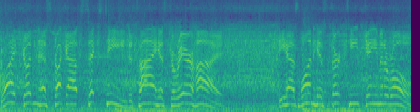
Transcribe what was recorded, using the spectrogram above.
Dwight Gooden has struck out 16 to tie his career high. He has won his 13th game in a row.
